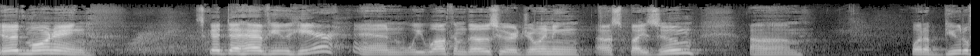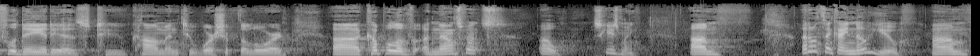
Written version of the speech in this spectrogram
Good morning. It's good to have you here, and we welcome those who are joining us by Zoom. Um, what a beautiful day it is to come and to worship the Lord. Uh, a couple of announcements. Oh, excuse me. Um, I don't think I know you. Um,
